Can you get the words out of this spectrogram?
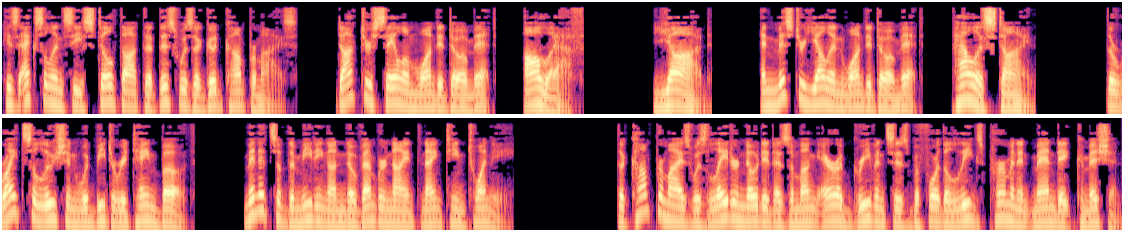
His Excellency still thought that this was a good compromise. Dr. Salem wanted to omit Aleph, Yod, and Mr. Yellin wanted to omit Palestine. The right solution would be to retain both. Minutes of the meeting on November 9, 1920. The compromise was later noted as among Arab grievances before the League's Permanent Mandate Commission.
